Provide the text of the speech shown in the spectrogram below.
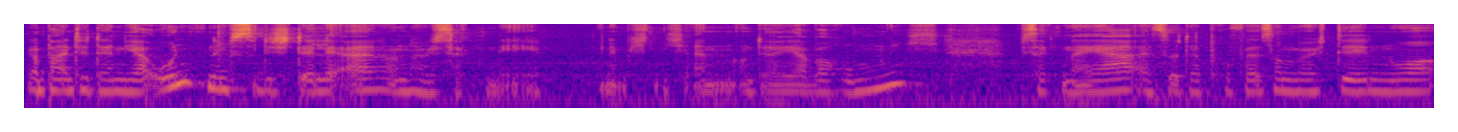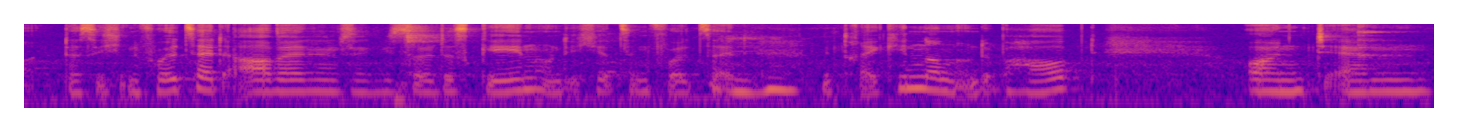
er meinte dann, ja und, nimmst du die Stelle an? Und habe ich gesagt, nee, nehme ich nicht an. Und er, ja, warum nicht? Ich gesagt, naja, also der Professor möchte nur, dass ich in Vollzeit arbeite. Und ich gesagt, wie soll das gehen? Und ich jetzt in Vollzeit mhm. mit drei Kindern und überhaupt. Und ähm,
